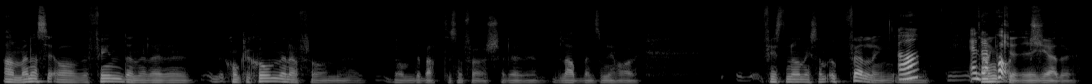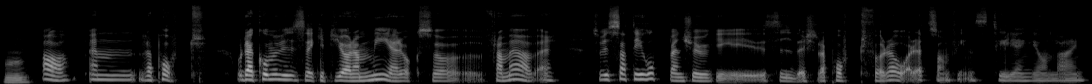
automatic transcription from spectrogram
använda sig av fynden eller eh, konklusionerna från eh, de debatter som förs eller labben som ni har? Finns det någon liksom uppföljning Ja, i en tanke rapport. i Gather? Mm. Ja, en rapport. Och där kommer vi säkert göra mer också framöver. Så vi satte ihop en 20 sidors rapport förra året som finns tillgänglig online.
